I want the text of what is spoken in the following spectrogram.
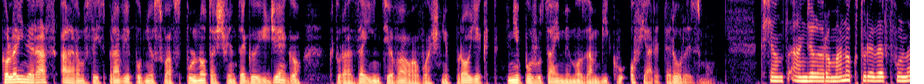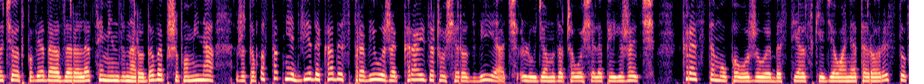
Kolejny raz alarm w tej sprawie podniosła wspólnota świętego Idziego, która zainicjowała właśnie projekt Nie porzucajmy Mozambiku ofiary terroryzmu. Ksiądz Angelo Romano, który we wspólnocie odpowiada za relacje międzynarodowe, przypomina, że to ostatnie dwie dekady sprawiły, że kraj zaczął się rozwijać, ludziom zaczęło się lepiej żyć. Kres temu położyły bestialskie działania terrorystów.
